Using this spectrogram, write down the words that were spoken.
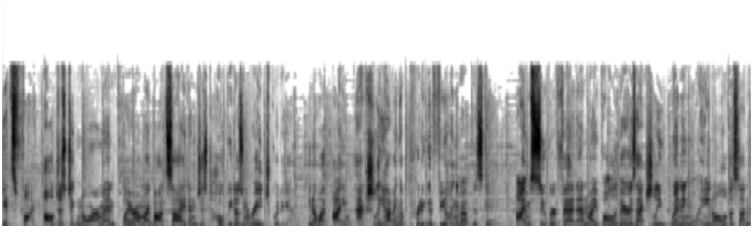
It's fine. I'll just ignore him and play around my bot side and just hope he doesn't rage quit again. You know what? I'm actually having a pretty good feeling about this game. I'm super fed and my Volibear is actually winning lane all of a sudden.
